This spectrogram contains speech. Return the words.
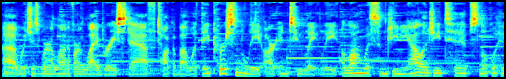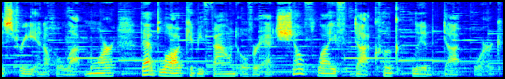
uh, which is where a lot of our library staff talk about what they personally are into lately, along with some genealogy tips, local history, and a whole lot more. That blog can be found over at shelflife.cooklib.org.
